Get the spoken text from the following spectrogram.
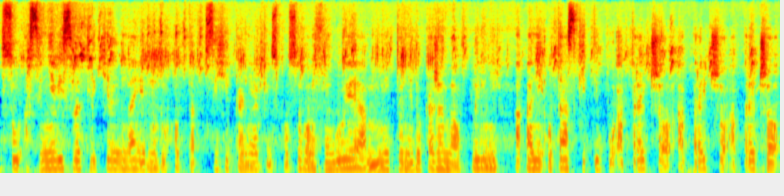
sú asi nevysvetliteľné, jednoducho tá psychika nejakým spôsobom funguje a my to nedokážeme ovplyvniť. A ani otázky typu a prečo, a prečo, a prečo,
